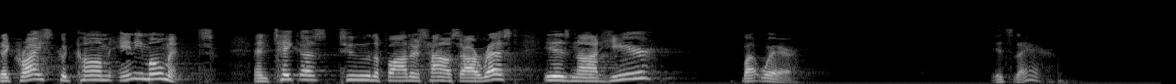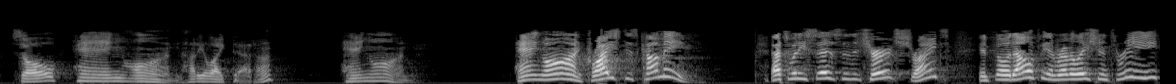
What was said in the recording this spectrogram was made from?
that Christ could come any moment and take us to the Father's house. Our rest is not here, but where? It's there. So hang on. How do you like that, huh? Hang on. Hang on. Christ is coming. That's what he says to the church, right? In Philadelphia in Revelation 3,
